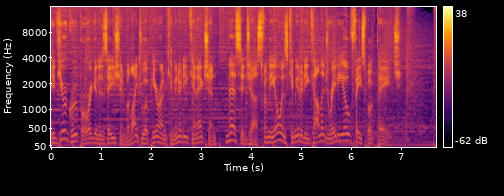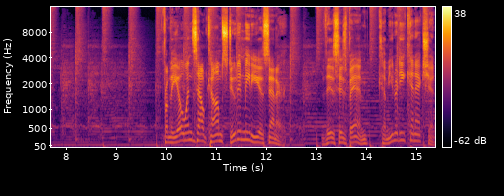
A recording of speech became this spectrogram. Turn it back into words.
If your group or organization would like to appear on Community Connection, message us from the Owens Community College Radio Facebook page. From the Owens OutComm Student Media Center, this has been Community Connection.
